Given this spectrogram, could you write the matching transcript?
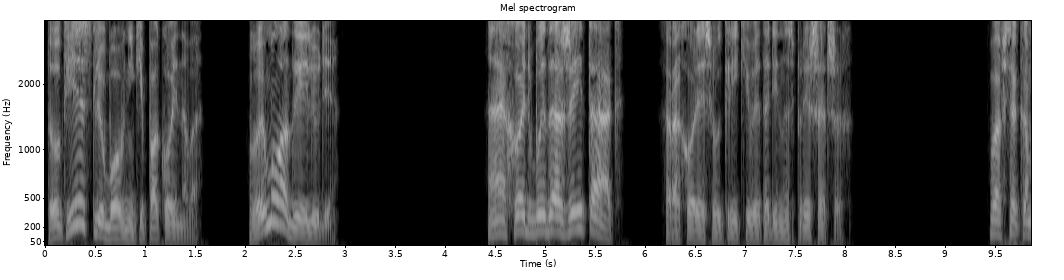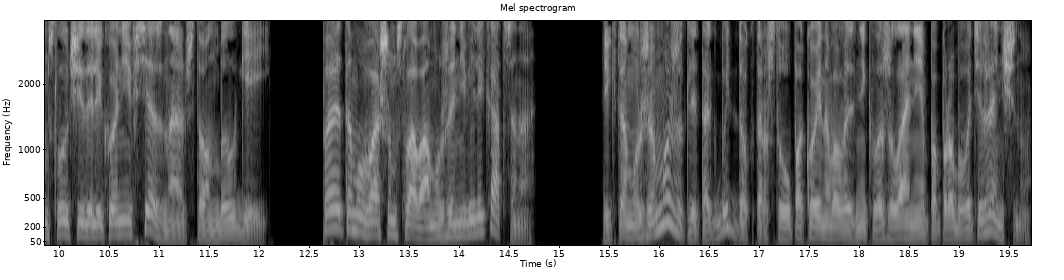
Тут есть любовники покойного? Вы молодые люди? А хоть бы даже и так, хорохорясь выкрикивает один из пришедших. Во всяком случае, далеко не все знают, что он был гей. Поэтому вашим словам уже не велика цена. И к тому же, может ли так быть, доктор, что у покойного возникло желание попробовать и женщину?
